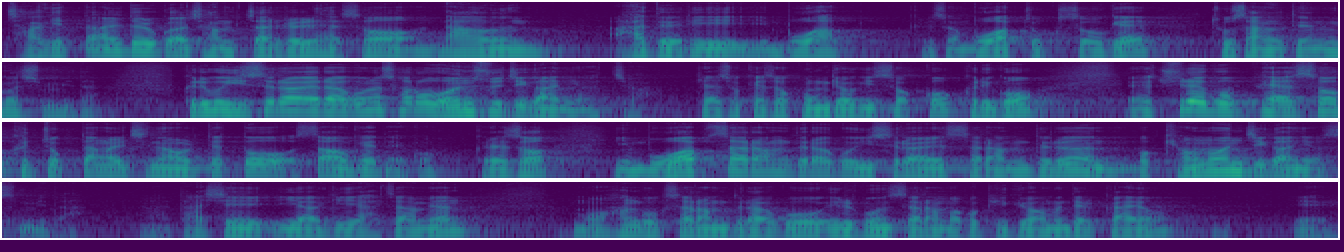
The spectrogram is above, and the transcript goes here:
자기 딸들과 잠자리를 해서 낳은 아들이 모압 그래서 모압 족속의 조상이 되는 것입니다. 그리고 이스라엘하고는 서로 원수지간이었죠. 계속해서 공격이 있었고 그리고 출애굽해서 그쪽 땅을 지나올 때 또 싸우게 되고 그래서 이 모압 사람들하고 이스라엘 사람들은 뭐 견원지간이었습니다. 아, 다시 이야기하자면 뭐 한국 사람들하고 일본 사람하고 비교하면 될까요? 예,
